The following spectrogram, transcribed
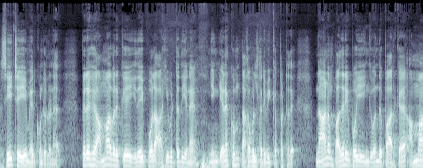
சிகிச்சையை மேற்கொண்டுள்ளனர். பிறகு அம்மாவிற்கு இதை போல ஆகிவிட்டது என இங் எனக்கும் தகவல் தெரிவிக்கப்பட்டது. நானும் பதறி போய் இங்கு வந்து பார்க்க அம்மா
